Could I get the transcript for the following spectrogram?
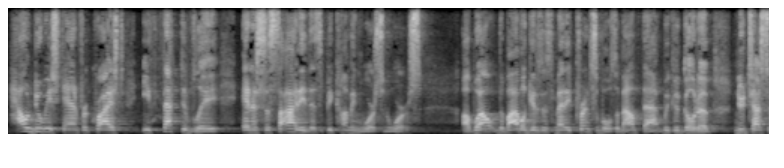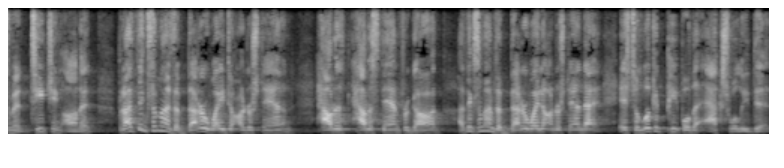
How do we stand for Christ effectively in a society that's becoming worse and worse? Uh, well, the Bible gives us many principles about that. We could go to New Testament teaching on it, but I think sometimes a better way to understand how to, how to stand for God, I think sometimes a better way to understand that is to look at people that actually did.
